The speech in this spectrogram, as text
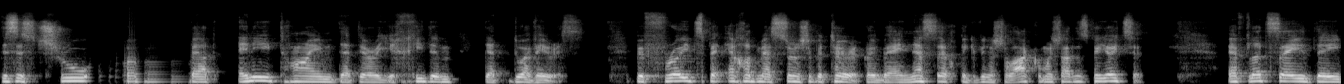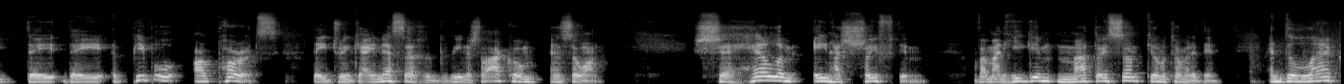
This is true about any time that there are yechidim that do averis. Befreits be'echad me'asun shebeterik, going be'ein nesech, be'gvina shalakum, ma'shatnis k'yoytze. If let's say they they they people are poets, they drink ein nesech, gvina shalakum, and so on. Shehelem ein hashoftim, v'manhigim matoison kilmatom And the lack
